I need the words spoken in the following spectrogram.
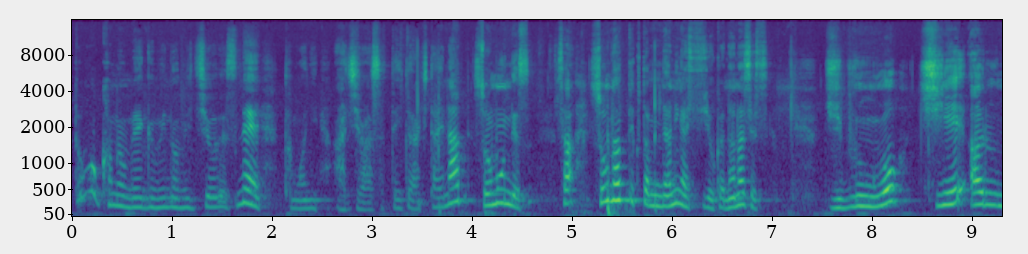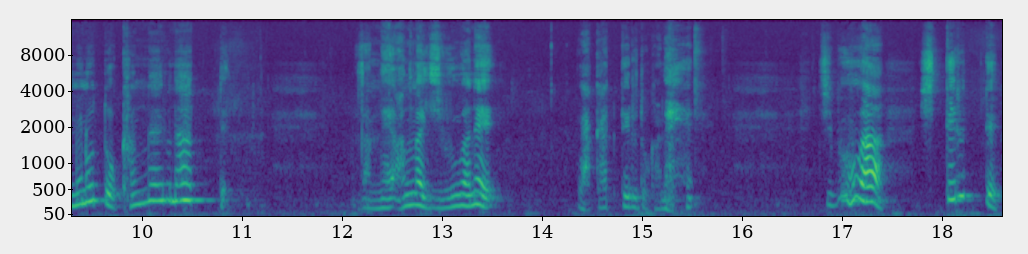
ともこの恵みの道をですね共に味わわせていただきたいな。そう思うんです。さあそうなっていくために何が必要か。7節。自分を知恵あるものと考えるなって。ね案外自分はね分かってるとかね。自分は知ってるって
